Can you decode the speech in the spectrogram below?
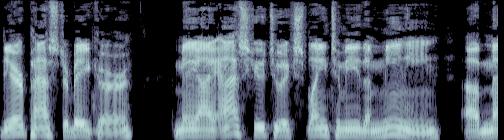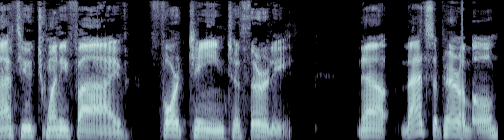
Dear Pastor Baker, may I ask you to explain to me the meaning of Matthew 25, 14 to 30? Now, that's a parable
